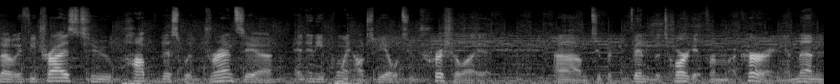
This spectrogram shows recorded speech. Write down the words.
So if he tries to pop this with Drancia, at any point I'll just be able to Trishula it um, to prevent the target from occurring. And then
